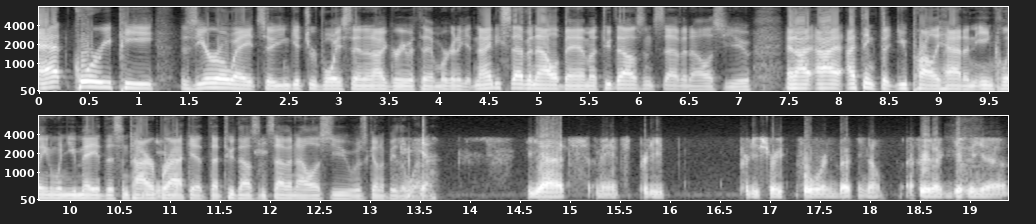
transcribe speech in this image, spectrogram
at Corey P08, so you can get your voice in. And I agree with him. We're going to get 97 Alabama, 2007 LSU, and I, I, I think that you probably had an inkling when you made this entire bracket that 2007 LSU was going to be the winner. yeah, it's. I mean, it's pretty, pretty straightforward. But you know, I figured I'd give the uh,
